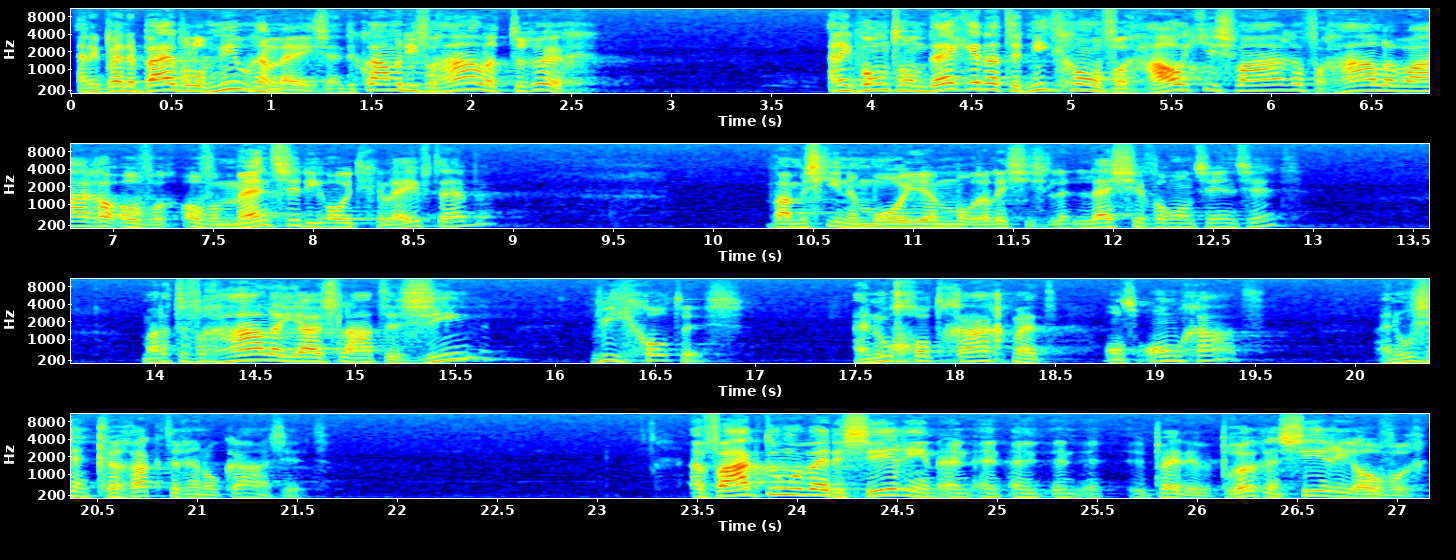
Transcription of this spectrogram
En ik ben de Bijbel opnieuw gaan lezen. En toen kwamen die verhalen terug. En ik begon te ontdekken dat het niet gewoon verhaaltjes waren, verhalen waren over, over mensen die ooit geleefd hebben. Waar misschien een mooie moralistisch lesje voor ons in zit. Maar dat de verhalen juist laten zien wie God is. En hoe God graag met ons omgaat. En hoe zijn karakter in elkaar zit. En vaak doen we bij de serie, een, een, een, bij de brug, een serie over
